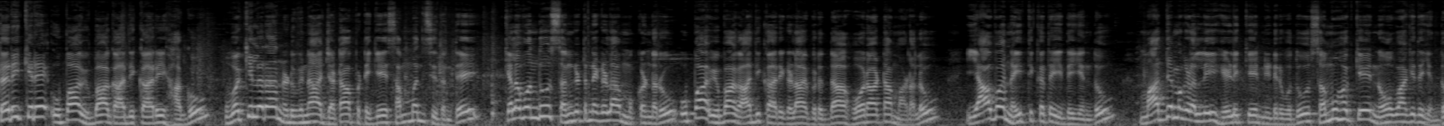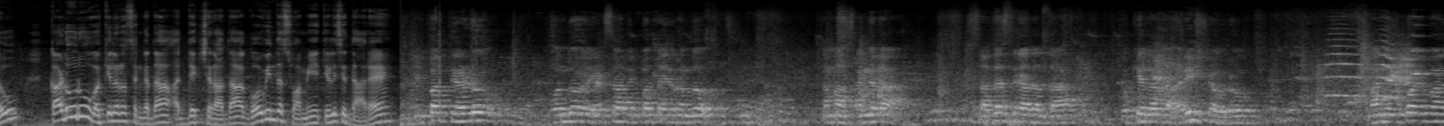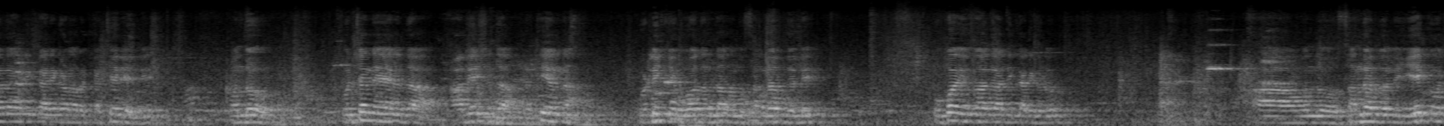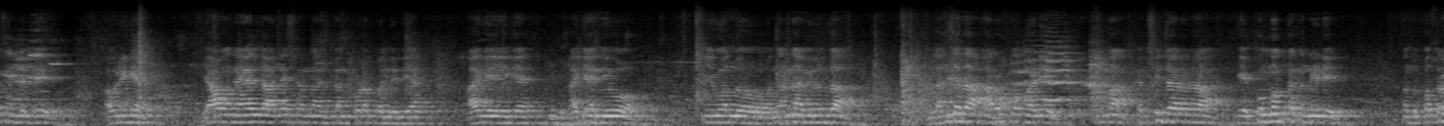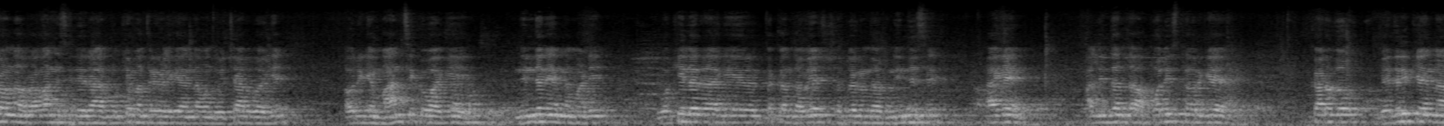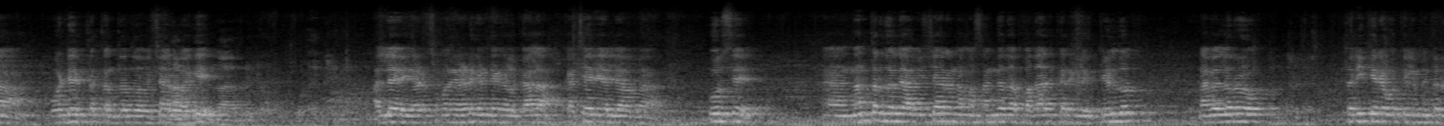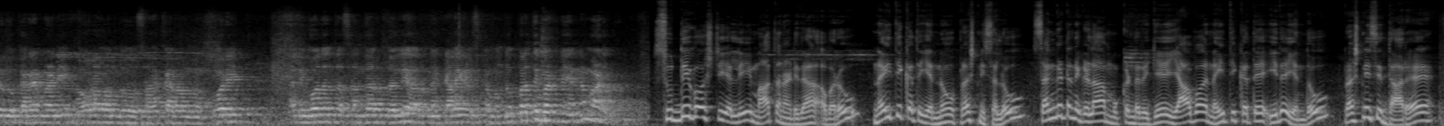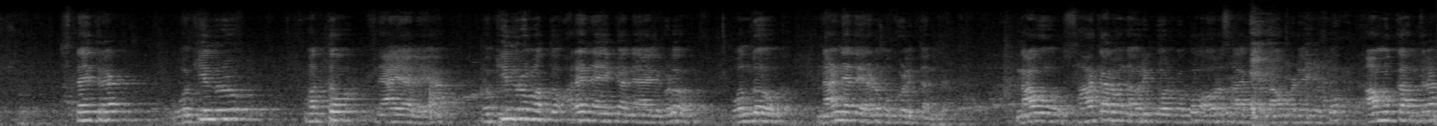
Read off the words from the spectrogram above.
ತರೀಕೆರೆ ಉಪವಿಭಾಗಾಧಿಕಾರಿ ಹಾಗೂ ವಕೀಲರ ನಡುವಿನ ಜಟಾಪಟಿಗೆ ಸಂಬಂಧಿಸಿದಂತೆ ಕೆಲವೊಂದು ಸಂಘಟನೆಗಳ ಮುಖಂಡರು ಉಪವಿಭಾಗಾಧಿಕಾರಿಗಳ ವಿರುದ್ಧ ಹೋರಾಟ ಮಾಡಲು ಯಾವ ನೈತಿಕತೆ ಇದೆ ಎಂದು ಮಾಧ್ಯಮಗಳಲ್ಲಿ ಹೇಳಿಕೆ ನೀಡಿರುವುದು ಸಮೂಹಕ್ಕೆ ನೋವಾಗಿದೆ ಎಂದು ಕಡೂರು ವಕೀಲರ ಸಂಘದ ಅಧ್ಯಕ್ಷರಾದ ಗೋವಿಂದ ಸ್ವಾಮಿ ತಿಳಿಸಿದ್ದಾರೆ. ಇಪ್ಪತ್ತೆರಡು ಒಂದು ಎರಡು ಸಾವಿರದ ಇಪ್ಪತ್ತೈದರಂದು ನಮ್ಮ ಸಂಘದ ವಕೀಲರ ಹರೀಶ್ ಅವರು ಮಾನ್ಯ ಉಪವಿಭಾಗಾಧಿಕಾರಿಗಳವರ ಕಚೇರಿಯಲ್ಲಿ ಒಂದು ಉಚ್ಚ ನ್ಯಾಯಾಲಯದ ಆದೇಶದ ಪ್ರತಿಯನ್ನು ಕೊಡಲಿಕ್ಕೆ ಹೋದಂಥ ಒಂದು ಸಂದರ್ಭದಲ್ಲಿ ಉಪವಿಭಾಗಾಧಿಕಾರಿಗಳು ಆ ಒಂದು ಸಂದರ್ಭದಲ್ಲಿ ಏಕವಚನದಲ್ಲಿ ಅವರಿಗೆ ಯಾವ ನ್ಯಾಯಾಲಯದ ಆದೇಶವನ್ನು ತಂದು ಕೂಡ ಬಂದಿದೆಯಾ? ಹಾಗೆ ಹೀಗೆ. ಹಾಗೆ ನೀವು ಈ ಒಂದು ನನ್ನ ವಿರುದ್ಧ ಲಂಚದ ಆರೋಪ ಮಾಡಿ ನಿಮ್ಮ ಕಕ್ಷಿದಾರರಿಗೆ ಕುಮ್ಮಕ್ಕನ್ನು ನೀಡಿ ಒಂದು ಪತ್ರವನ್ನು ರವಾನಿಸಿದ್ದೀರಾ, ಮುಖ್ಯಮಂತ್ರಿಗಳಿಗೆ ಅನ್ನೋ ಒಂದು ವಿಚಾರವಾಗಿ ಅವರಿಗೆ ಮಾನಸಿಕವಾಗಿ ನಿಂದನೆಯನ್ನು ಮಾಡಿ, ವಕೀಲರಾಗಿ ಇರತಕ್ಕಂಥ ಅವೇಶ್ ಶಬ್ದಗಳಿಂದ ಅವರು ನಿಂದಿಸಿ, ಹಾಗೆ ಅಲ್ಲಿದ್ದಂಥ ಪೊಲೀಸ್ನವರಿಗೆ ಕರೆದು ಬೆದರಿಕೆಯನ್ನ ಒಡ್ಡಿರ್ತಕ್ಕಂಥದ್ದು ವಿಚಾರವಾಗಿ ಅಲ್ಲೇ ಎರಡು ಸುಮಾರು ಎರಡು ಗಂಟೆಗಳ ಕಾಲ ಕಚೇರಿಯಲ್ಲಿ ಅವ್ರನ್ನ ಕೂರಿಸಿ ನಂತರದಲ್ಲಿ ಆ ವಿಚಾರ ನಮ್ಮ ಸಂಘದ ಪದಾಧಿಕಾರಿಗಳಿಗೆ ತಿಳಿದು, ನಾವೆಲ್ಲರೂ ತರೀಕೆರೆ ವಕೀಲ ಮಿತ್ರರಿಗೂ ಕರೆ ಮಾಡಿ ಅವರ ಒಂದು ಸಹಕಾರವನ್ನು ಕೋರಿ ಅಲ್ಲಿ ಹೋದಂಥ ಸಂದರ್ಭದಲ್ಲಿ ಅವ್ರನ್ನ ಕೆಳಗಿಳಿಸ್ಕೊಂಡ್ಬಂದು ಪ್ರತಿಭಟನೆಯನ್ನ ಮಾಡಿದ್ರು. ಸುದ್ದಿಗೋಷ್ಠಿಯಲ್ಲಿ ಮಾತನಾಡಿದ ಅವರು ನೈತಿಕತೆಯನ್ನು ಪ್ರಶ್ನಿಸಲು ಸಂಘಟನೆಗಳ ಮುಖಂಡರಿಗೆ ಯಾವ ನೈತಿಕತೆ ಇದೆ ಎಂದು ಪ್ರಶ್ನಿಸಿದ್ದಾರೆ. ಸ್ನೇಹಿತರೆ ವಕೀಲರು ಮತ್ತು ನ್ಯಾಯಾಲಯ ವಕೀಲರು ಮತ್ತು ಅರೆ ನ್ಯಾಯಿಕ ನ್ಯಾಯಾಲಯಗಳು ಒಂದು ನಾಣ್ಯದ ಎರಡು ಮುಖಗಳಿದ್ದಂತೆ ನಾವು ಸಹಕಾರವನ್ನು ಅವರಿಗೆ ಕೋರಬೇಕು, ಅವರು ಸಹಕಾರ ನಾವು ಪಡೆಯಬೇಕು. ಆ ಮುಖಾಂತರ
